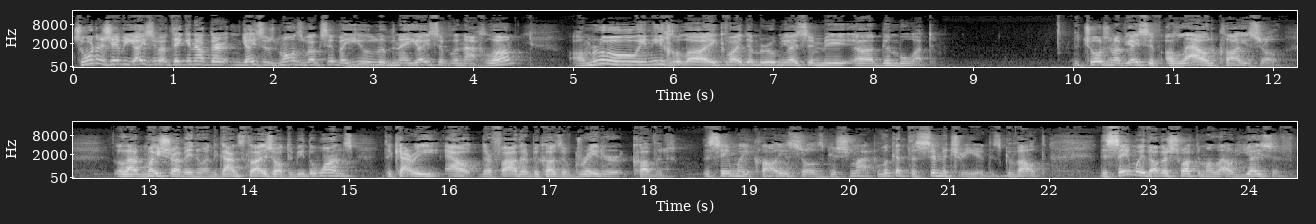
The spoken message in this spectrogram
So wouldn't Sheva Yosef have taken out their Yosef's bones? Vaksiv ayu livnei Yosef lenachlo. Amru inichulai kvaydem berum Yosef bimbuatim. The children of Yosef allowed Klal Yisrael, allowed Moshe Rabbeinu and the God's Klal Yisrael to be the ones to carry out their father because of greater covet. The same way Klal Yisrael's geschmack. Look at the symmetry here, this gewalt. The same way the other Shvatim allowed Yosef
